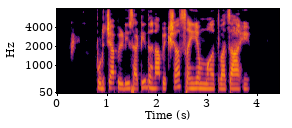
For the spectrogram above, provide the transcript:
पुढच्या पिढीसाठी धनापेक्षा संयम महत्त्वाचा आहे.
